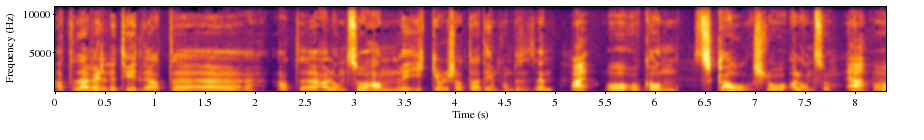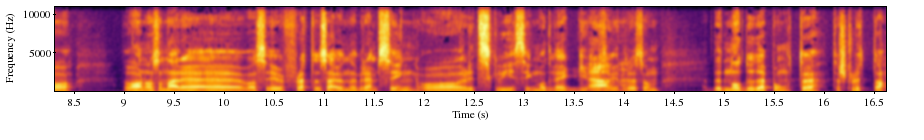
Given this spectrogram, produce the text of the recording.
at det er veldig tydelig at, eh, at eh, Alonso han vil ikke bli slått av teamkompisen sin. Nei. Og Ocon skal slå Alonso. Ja. Og det var noe sånn der, hva si, flytte seg under bremsing og litt skvising mot vegg Ja. osv. som det nådde det punktet til slutt da,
